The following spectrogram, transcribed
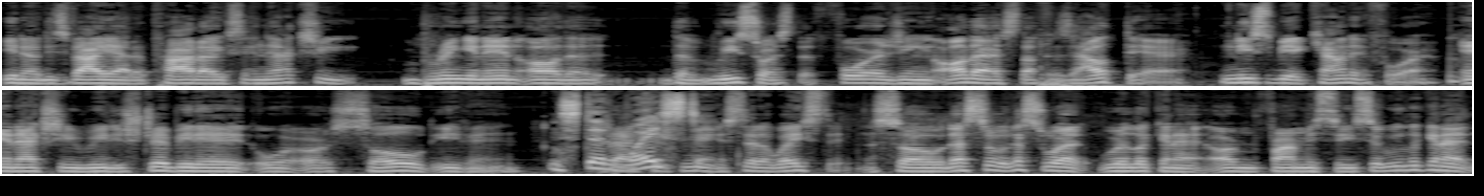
you know, these value added products and actually bringing in all the, the resource, the foraging, all that stuff is out there, needs to be accounted for and actually redistributed or, or sold even. Instead of back to the wasting. Instead of wasted. So that's what, that's what we're looking at urban farmacy. So we're looking at,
